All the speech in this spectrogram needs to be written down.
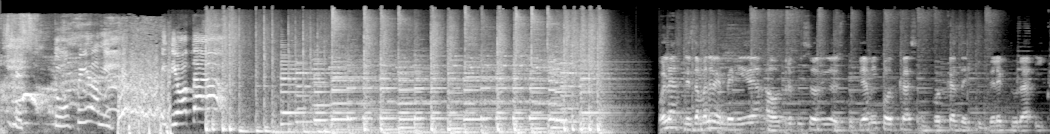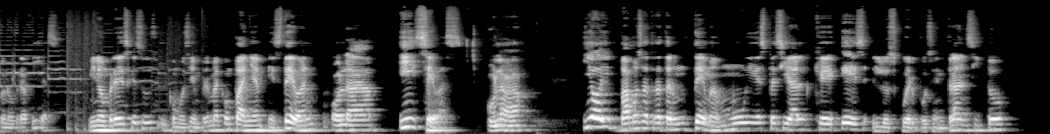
¡Estúpida, mi idiota! Hola, les damos la bienvenida a otro episodio de Estúpida Mi Podcast, un podcast del Club de Lectura Iconografías. Mi nombre es Jesús y como siempre me acompañan Esteban. Hola. Y Sebas. Hola. Y hoy vamos a tratar un tema muy especial que es los cuerpos en tránsito.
